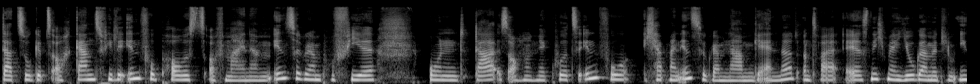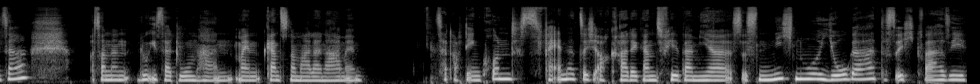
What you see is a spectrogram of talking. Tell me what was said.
Dazu gibt's auch ganz viele Infoposts auf meinem Instagram-Profil. Und da ist auch noch eine kurze Info. Ich habe meinen Instagram-Namen geändert. Und zwar, er ist nicht mehr Yoga mit Luisa, sondern Luisa Domhan, mein ganz normaler Name. Es hat auch den Grund, es verändert sich auch gerade ganz viel bei mir. Es ist nicht nur Yoga, das ich quasi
